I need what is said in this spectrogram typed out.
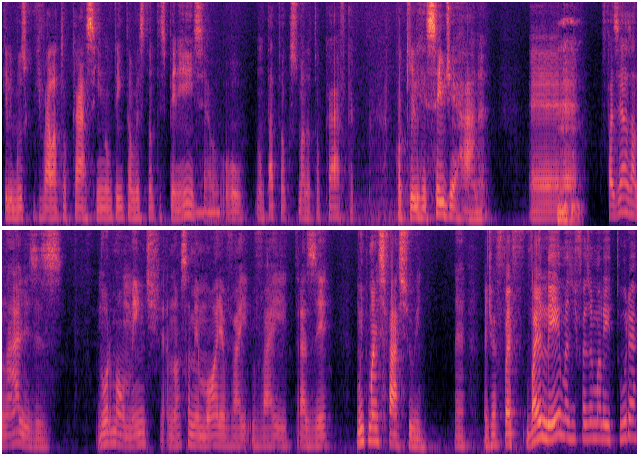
aquele músico que vai lá tocar assim não tem talvez tanta experiência uhum. ou, ou, não está tão acostumado a tocar, fica com aquele receio de errar, né? É, uhum. Fazer as análises, normalmente a nossa memória vai, vai trazer muito mais fácil. Né? A gente vai, vai, vai, ler, mas a gente fazer uma leitura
